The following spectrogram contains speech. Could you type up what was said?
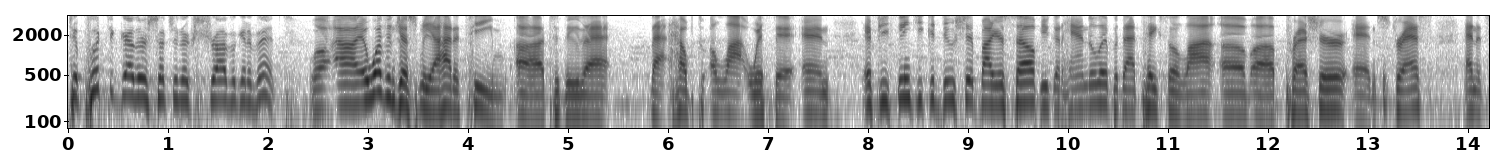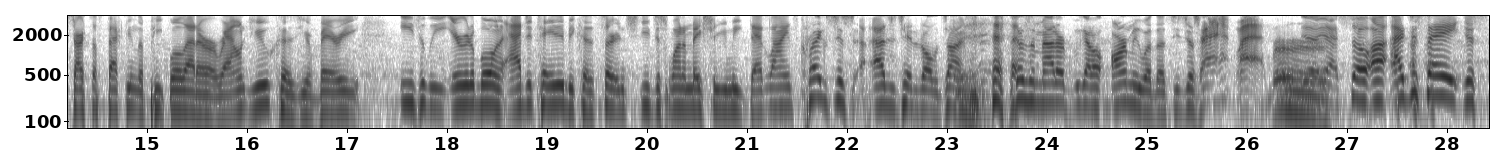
to put together such an extravagant event. Well, uh, it wasn't just me. I had a team uh, to do that. That helped a lot with it. And if you think you could do shit by yourself, you could handle it, but that takes a lot of uh, pressure and stress, and it starts affecting the people that are around you because you're very easily irritable and agitated because certain sh- you just want to make sure you meet deadlines. Craig's just agitated all the time. it doesn't matter if we got an army with us. He's just ah, ah. Yeah, yeah. So uh, I just say, just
